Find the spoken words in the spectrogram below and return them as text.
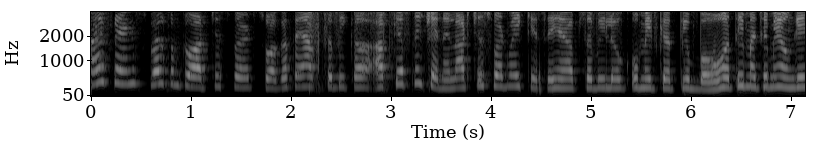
Hi friends, welcome to Archis world. स्वागत है आप सभी का। आपके अपने चैनल आर्चिस वर्ड में कैसे हैं आप सभी लोग? उम्मीद करती हूँ बहुत ही मज़े में होंगे।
